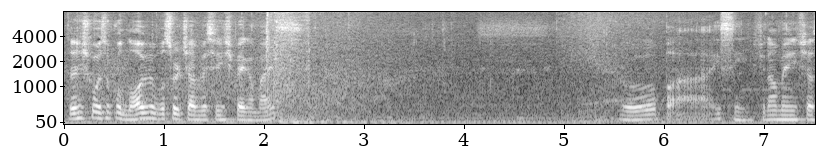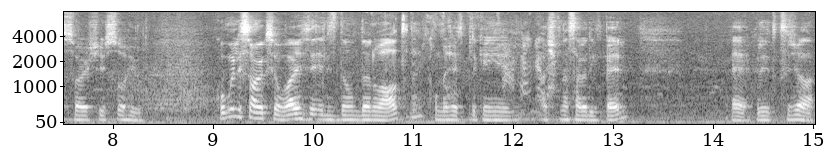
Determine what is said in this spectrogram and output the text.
Então a gente começou com 9, eu vou sortear ver se a gente pega mais. Opa, aí sim, finalmente a sorte sorriu. Como eles são arcos selvagens, eles dão dano alto, né? Como eu já expliquei, acho que na saga do Império. É, acredito que seja lá.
